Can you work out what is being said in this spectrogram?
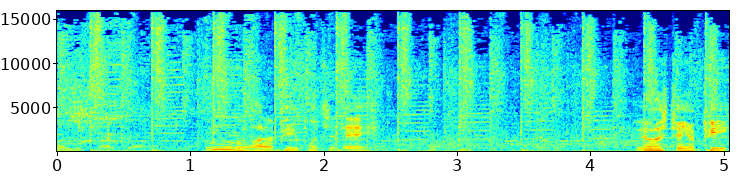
Like that. Ooh, a lot of people today. Yeah, let's take a peek.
